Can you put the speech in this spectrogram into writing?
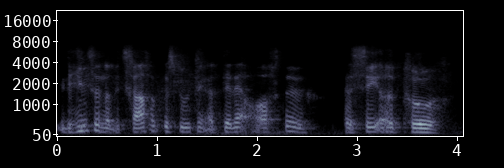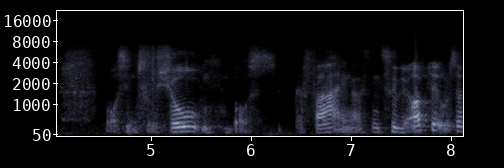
i det hele taget, når vi træffer beslutninger, den er ofte baseret på vores intuition, vores erfaringer, sådan tidlige oplevelser,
